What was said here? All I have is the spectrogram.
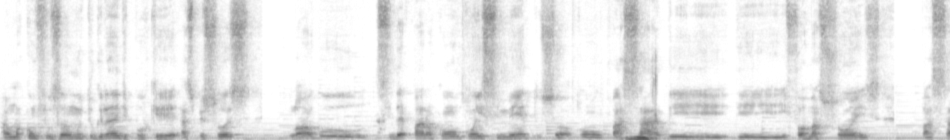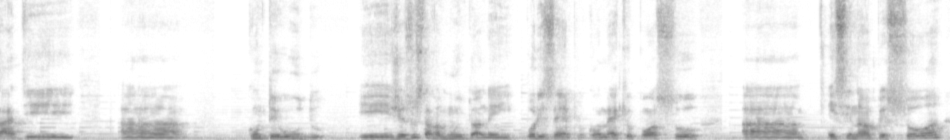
há uma confusão muito grande, porque as pessoas logo se deparam com o conhecimento só, com o passar de, de informações, passar de a, conteúdo. E Jesus estava muito além. Por exemplo, como é que eu posso a, ensinar uma pessoa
